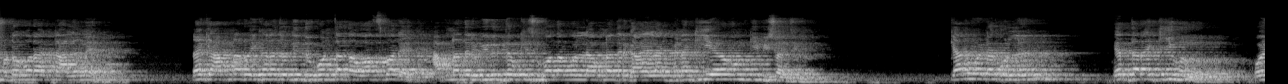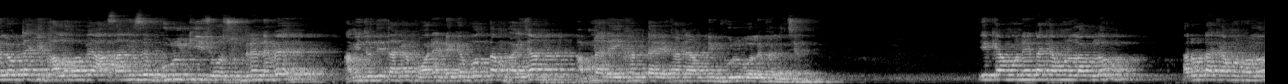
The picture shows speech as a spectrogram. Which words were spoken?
ছোট করা একটা আলেমে নাকি আপনার ওইখানে যদি দু ঘণ্টা তা ওয়াজ করে, আপনাদের বিরুদ্ধেও কিছু কথা বললে আপনাদের গায়ে লাগবে না? কি এরকম কি বিষয় ছিল? কেন এটা করলেন? এর দ্বারাই কি হলো? ওই লোকটা কি ভালোভাবে আসানিসে ভুল কি শুধরে নেবে? আমি যদি তাকে পরে ডেকে বলতাম, ভাইজান, আপনার এইখানটায় এখানে আপনি ভুল বলে ফেলেছেন। এ কেমন, এটা কেমন লাগল? আর ওটা কেমন হলো?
